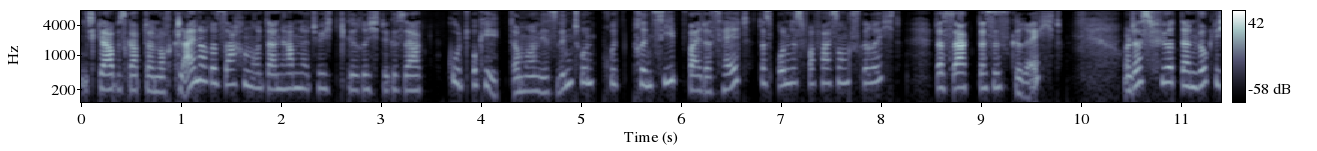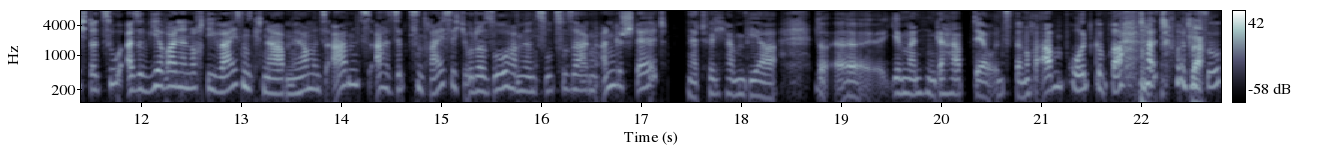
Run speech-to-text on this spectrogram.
Ich glaube, es gab da noch kleinere Sachen und dann haben natürlich die Gerichte gesagt, gut, okay, dann machen wir das Windhund-Prinzip, weil das hält das Bundesverfassungsgericht. Das sagt, das ist gerecht. Und das führt dann wirklich dazu, also wir waren ja noch die Waisenknaben. Wir haben uns abends, ah, 17.30 oder so, haben wir uns sozusagen angestellt. Natürlich haben wir äh, jemanden gehabt, der uns dann noch Abendbrot gebracht hat oder so.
